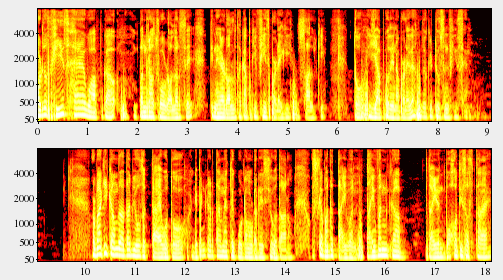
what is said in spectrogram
और जो फ़ीस है वो आपका पंद्रह सौ डॉलर से तीन हज़ार डॉलर तक आपकी फ़ीस पड़ेगी साल की तो ये आपको देना पड़ेगा जो कि ट्यूशन फ़ीस है। और बाकी कम ज़्यादा भी हो सकता है, वो तो डिपेंड करता है। मैं तो एक मोटा मोटा रेशियो बता रहा हूँ। उसके बाद है ताइवान ताइवन का ताइवान बहुत ही सस्ता है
